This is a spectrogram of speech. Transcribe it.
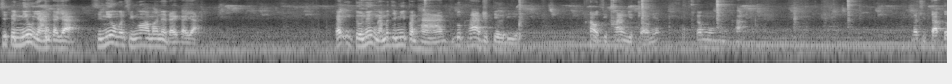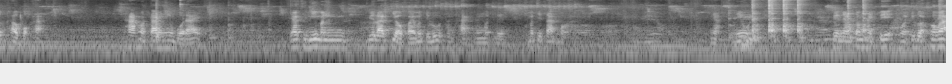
สิเป็นนิ้วหยังกะยะสินิ้วมันสิงอมาในใดกะยะแล้วอีกตัวหนึงนะมันจะมีปัญหาลูกค้าจะเจอดี เข้าสิข้างอยู่แถวเนี้ยก็มุมขามันสิจับต้นเข่าบอกขาถ้าเขาตั้งนิ้วบ่ได้แล้วทีนี้มันเวลาเกี่ยวไปมันจะรูดทั้งขาทั้งหมดเลย มันจะตัดบ่ขาเนี่ยนิ้วเนี่ยเป็นอย่างต้องห้เตะหัวจรวดเพราะว่า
